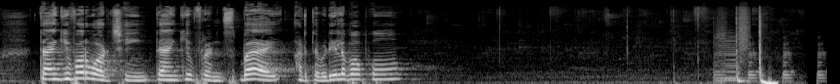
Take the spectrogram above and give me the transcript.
தேங்க்யூ ஃபார் வாட்சிங் தேங்க்யூ ஃப்ரெண்ட்ஸ் பாய் அடுத்த வீடியோவில் பார்ப்போம். Bye.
